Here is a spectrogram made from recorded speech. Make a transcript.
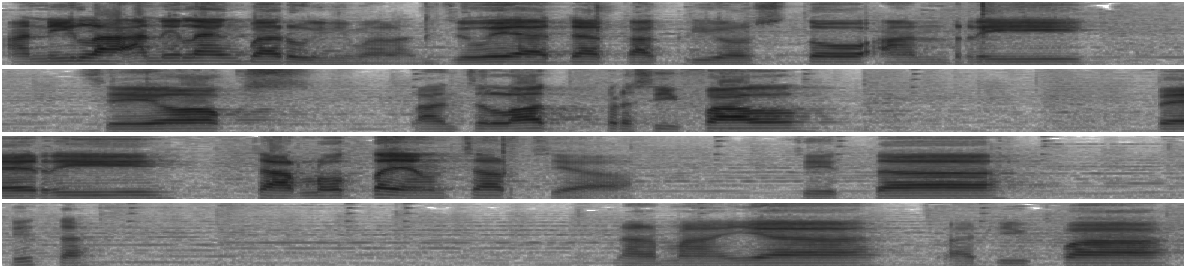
Anila, Anila yang baru ini malah. Zoe ada Cagliostro, Andri, Zeox, Lancelot, Percival, Ferry, Charlotta yang charge ya. Zeta, Zeta, Narmaya, Ladiva,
